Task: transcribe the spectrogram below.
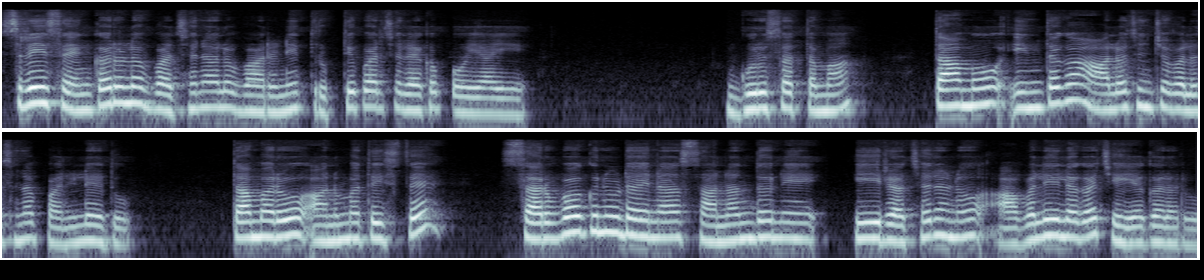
శ్రీ శంకరుల వచనాలు వారిని తృప్తిపరచలేకపోయాయి. గురుసత్తమ తాము ఇంతగా ఆలోచించవలసిన పని లేదు. తమరు అనుమతిస్తే సర్వజ్ఞుడైన సనందుని ఈ రచనను అవలీలగా చేయగలరు.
